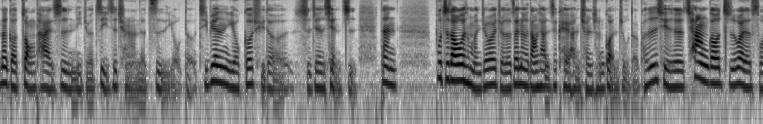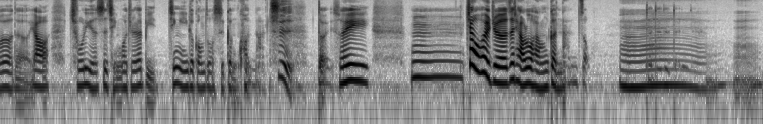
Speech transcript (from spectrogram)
那个状态，是你觉得自己是全然的自由的，即便有歌曲的时间限制，但。不知道为什么你就会觉得在那个当下你是可以很全神贯注的。可是其实唱歌之外的所有的要处理的事情，我觉得比经营一个工作室更困难。是对，所以嗯，就会觉得这条路好像更难走。嗯，对对对对，嗯。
